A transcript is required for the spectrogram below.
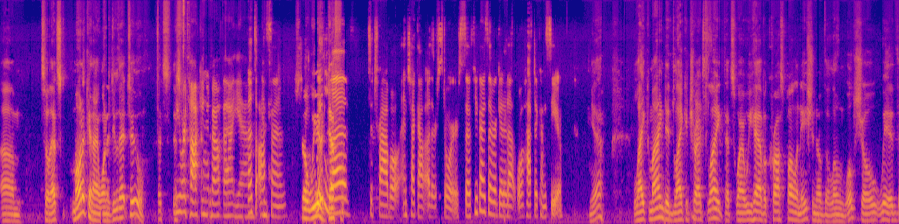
Um, so that's Monica and I want to do that too. That's, that's We were talking about that. Yeah. that's awesome so we we are definitely love to travel and check out other stores so if you guys ever get it up we'll have to come see you yeah like-minded, like attracts like. That's why we have a cross pollination of the Lone Wolf Show with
